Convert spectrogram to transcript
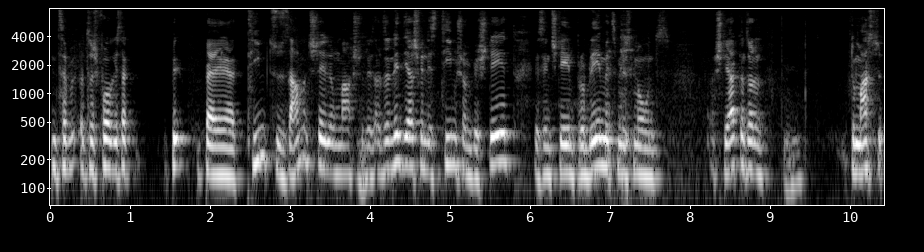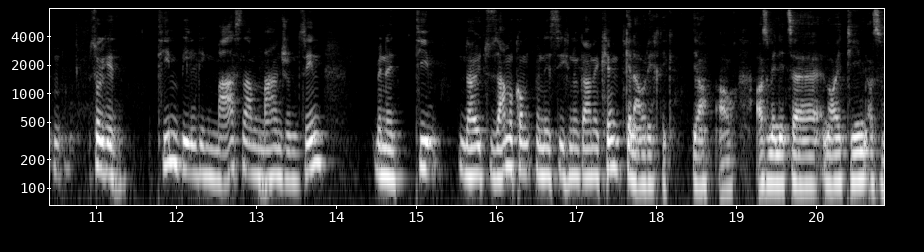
Jetzt hast du vorher gesagt, bei Teamzusammenstellung machst du das. Also nicht erst, wenn das Team schon besteht, es entstehen Probleme, jetzt müssen wir uns stärken, sondern du machst solche Teambuilding-Maßnahmen machen schon Sinn, wenn ein Team neu zusammenkommt und es sich noch gar nicht kennt. Genau, richtig. Ja, auch. Also wenn jetzt ein neues Team, also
